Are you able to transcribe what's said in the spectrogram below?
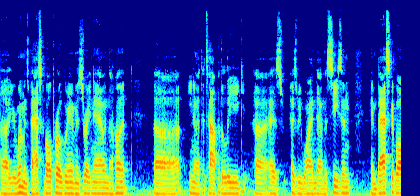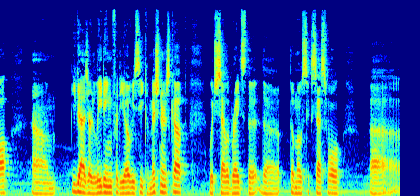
Uh, your women's basketball program is right now in the hunt, uh, you know, at the top of the league uh, as as we wind down the season in basketball. Um, you guys are leading for the OVC Commissioners Cup, which celebrates the the, the most successful uh,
